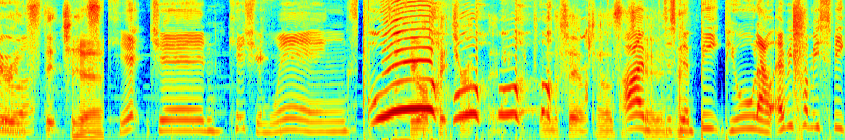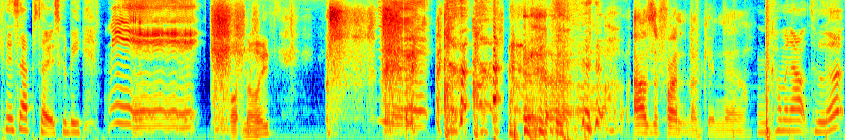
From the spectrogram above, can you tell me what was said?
You were Bamboo! in stitches. yeah. Kitchen, kitchen wings. Ooh, You got a picture up then from the film. I'm going just gonna beep you all out. Every time you speak in this episode, it's gonna be me. What noise? How's the front looking now? I'm coming out to look.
